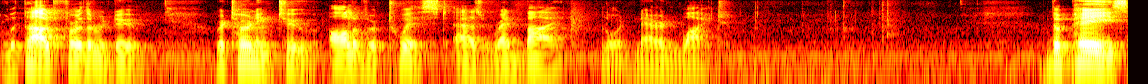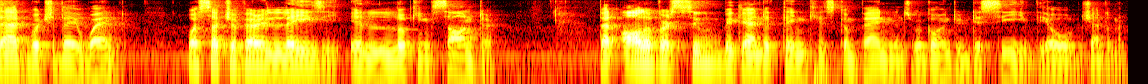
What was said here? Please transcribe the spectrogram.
Without further ado, returning to Oliver Twist as read by Lord Naren White. The pace at which they went was such a very lazy, ill looking saunter that Oliver soon began to think his companions were going to deceive the old gentleman.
